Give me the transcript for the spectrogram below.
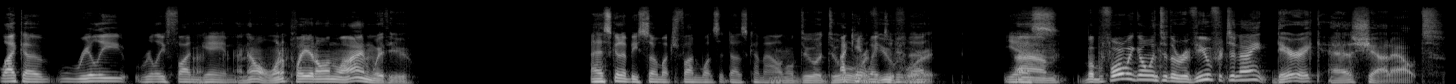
like a really, really fun game. I know. I want to play it online with you. It's going to be so much fun once it does come out. And we'll do a dual can't wait to review do for that. it. Yes. Um, but before we go into the review for tonight, Derek has shout outs.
